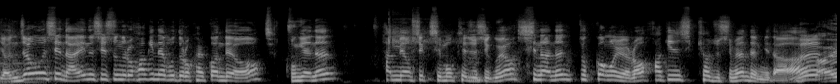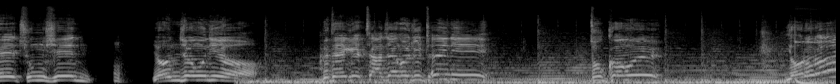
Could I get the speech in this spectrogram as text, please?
연정훈 씨, 나인우 씨 순으로 확인해 보도록 할 건데요. 궁예는 한 명씩 지목해 주시고요. 신하는 뚜껑을 열어 확인시켜 주시면 됩니다. 네. 나의 중신 연정훈이여 그대에게 짜장을 줄 테니 뚜껑을 열어라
